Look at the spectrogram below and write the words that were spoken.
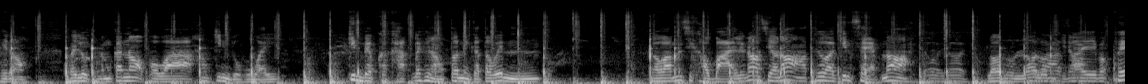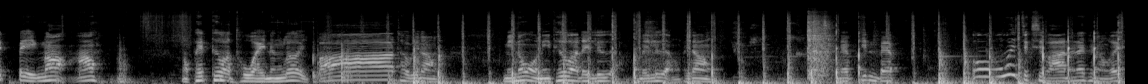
พี่น้องไปหลุดน้ำกันเนาะเพราะว่าเขากินอยู่หวย กินแบบคักๆได้พี่น้องต้นนี้ก็ตะเว้น ก็ว่ามันสิเข้าบายเลยเนาะเสียวเนาะถือว่ากินแสบเนาะได้ได้รอลุ่นรอลุ่นพี่น้องใส่บักเพชรไปอีกเนาะเอาบักเพชรถือว่าถ้วยหนึ่งเลยป้าดเถอะพี่น้องเมนูนี้ถือว่าได้เรื่องได้เรื่องพี่น้อง แบบกินแบบโอ้ยจักสิบาทนะพี่น้องเอ้ย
